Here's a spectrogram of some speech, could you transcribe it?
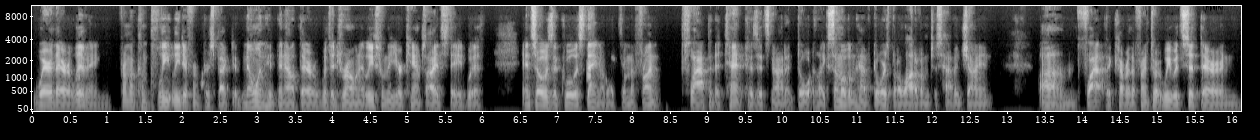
where they're living from a completely different perspective. No one had been out there with a drone, at least from the yurt camps I'd stayed with. And so it was the coolest thing of like from the front flap of the tent, because it's not a door. Like some of them have doors, but a lot of them just have a giant um, flap that cover the front door. We would sit there and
